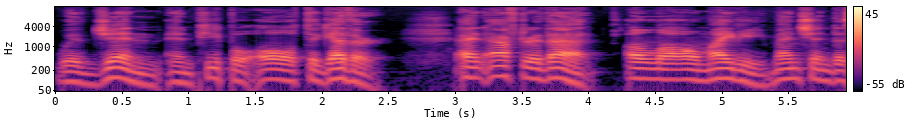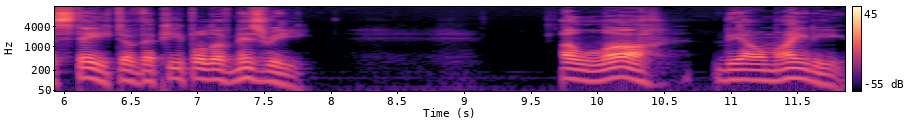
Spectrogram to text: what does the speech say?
with jinn and people all together. And after that, Allah Almighty mentioned the state of the people of misery. Allah the Almighty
